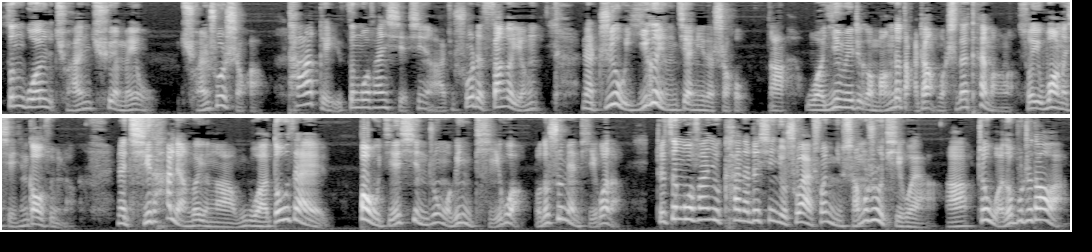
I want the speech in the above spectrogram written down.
曾国荃却没有全说实话。他给曾国藩写信啊，就说这三个营，那只有一个营建立的时候啊，我因为这个忙着打仗，我实在太忙了，所以忘了写信告诉你了。那其他两个营啊，我都在报捷信中我给你提过，我都顺便提过的。这曾国藩就看到这信就说呀，说你什么时候提过呀？啊，这我都不知道啊。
